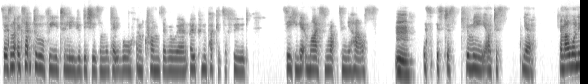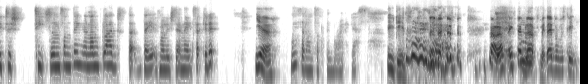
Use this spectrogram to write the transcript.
So it's not acceptable for you to leave your dishes on the table and crumbs everywhere and open packets of food so you can get mice and rats in your house. Mm. it's, it's just for me i just yeah. And i wanted to sh- teach them something and i'm glad that they acknowledged it and they accepted it. Yeah, at least i done something right i guess. You did. no, if they've learned from it, they've obviously,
